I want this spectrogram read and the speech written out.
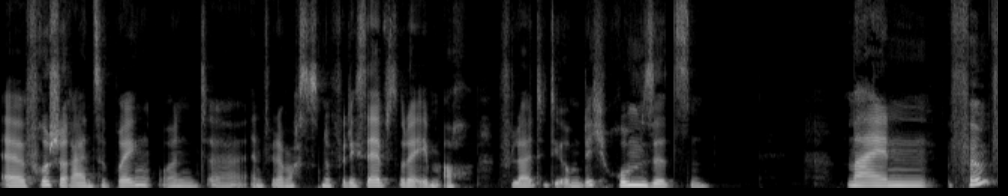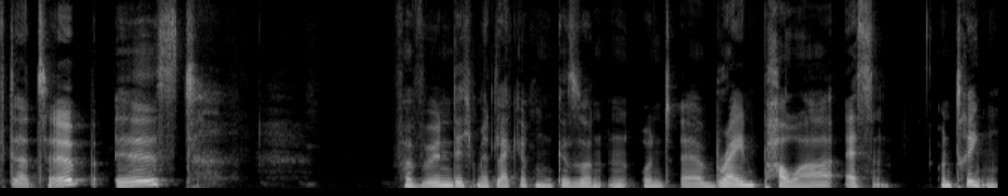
äh, Frische reinzubringen. Und äh, entweder machst du es nur für dich selbst oder eben auch für Leute, die um dich rumsitzen. Mein fünfter Tipp ist, verwöhn dich mit leckerem, gesunden und äh, Brain Power Essen und Trinken.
